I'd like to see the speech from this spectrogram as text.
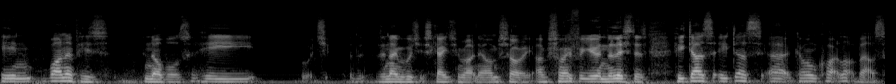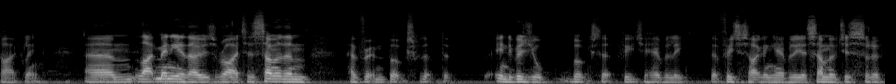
in one of his novels, he, which the name of which escapes me right now. I'm sorry. I'm sorry for you and the listeners. He does. He does uh, go on quite a lot about cycling. Um, like many of those writers, some of them have written books that, that individual books that feature heavily that feature cycling heavily. Some have just sort of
